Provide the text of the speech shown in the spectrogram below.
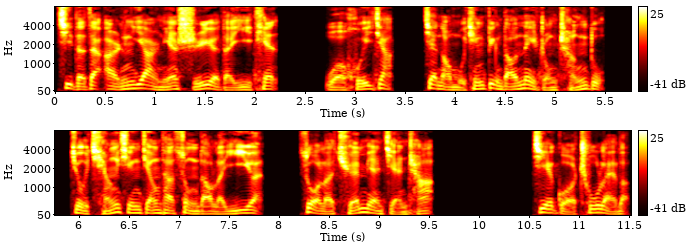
记得在二零一二年十月的一天，我回家见到母亲病到那种程度，就强行将她送到了医院，做了全面检查，结果出来了，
